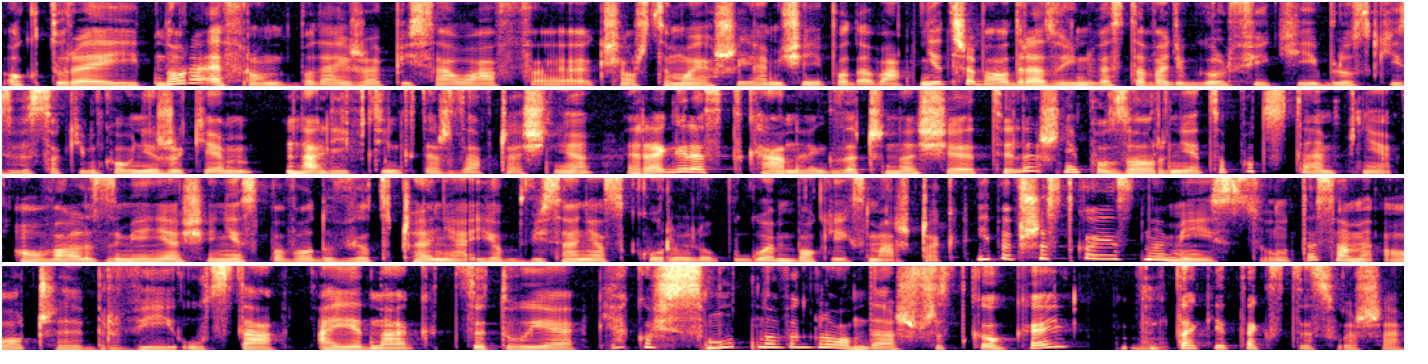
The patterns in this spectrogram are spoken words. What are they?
o której Nora Efron bodajże pisała w e, książce Moja szyja mi się nie podoba. Nie trzeba od razu inwestować w golfiki i bluzki z wysokim kołnierzykiem, na lifting też za wcześnie. Regres tkanek zaczyna się tyleż niepozornie, co podstępnie. Owal zmienia się nie z powodu wiotczenia i obwisania skóry lub głębokich zmarszczek. Niby wszystko jest na miejscu. Te same oczy, brwi, usta, a jednak, cytuję, jakoś smutno wyglądasz, wszystko ok? Takie teksty słyszę.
